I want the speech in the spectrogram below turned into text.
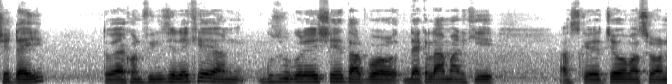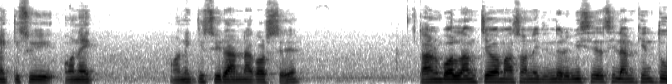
সেটাই। তো এখন ফ্রিজে রেখে গোসল করে এসে তারপর দেখলাম আর কি আজকে চেওয়া মাছের অনেক কিছুই, অনেক অনেক কিছুই রান্না করছে। কারণ বললাম চেওয়া মাছ অনেক দিন ধরে বিছিয়ে ছিলাম, কিন্তু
